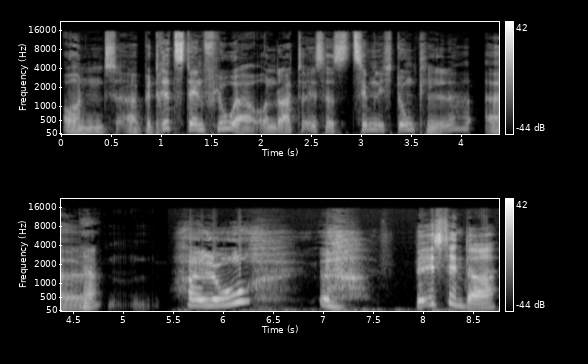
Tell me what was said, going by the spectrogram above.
Und äh, betrittst den Flur und dort ist es ziemlich dunkel. Äh, Ja. Hallo? Äh, Wer ist denn da?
